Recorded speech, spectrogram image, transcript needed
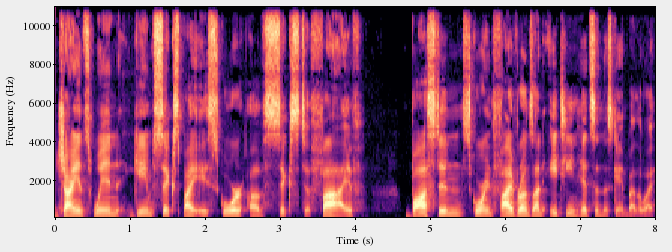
Giants win game six by a score of six to five. Boston scoring five runs on 18 hits in this game, by the way.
